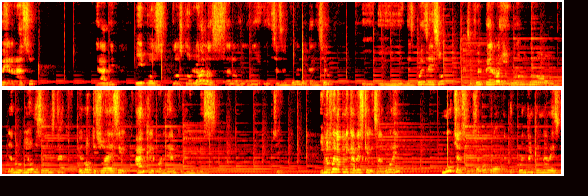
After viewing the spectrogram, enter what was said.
perrazo grande y pues los corrió a los, a los y se acercó y lo acarició. Y, después de eso se fue el perro y no, ya no lo vio, dice, ¿dónde está? Él bautizó a ese ángel guardián como gris. Y no fue la única vez que lo salvó, ¿eh? Muchas lo salvó, pero te cuentan que una vez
